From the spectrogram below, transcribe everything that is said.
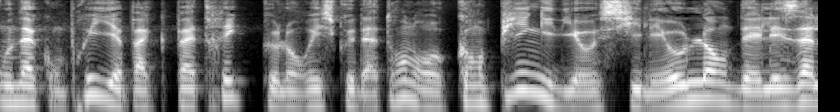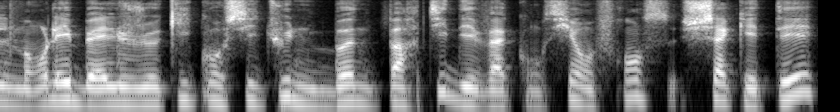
On a compris, il n'y a pas que Patrick que l'on risque d'attendre au camping, il y a aussi les Hollandais, les Allemands, les Belges qui constituent une bonne partie des vacanciers en France chaque été.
